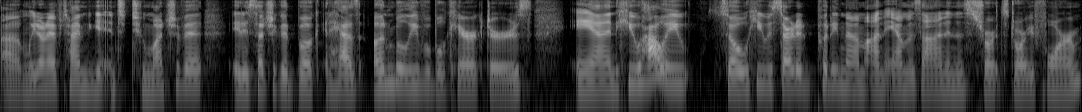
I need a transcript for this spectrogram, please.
Um, we don't have time to get into too much of it. It is such a good book. It has unbelievable characters. And Hugh Howey, so he was started putting them on Amazon in this short story form.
